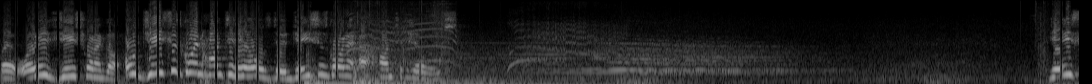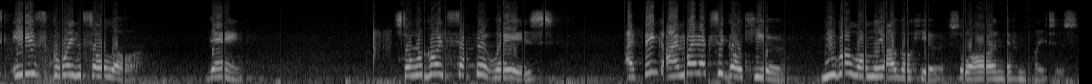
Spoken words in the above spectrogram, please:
Wait, where did Jace want to go? Oh, Jace is going Haunted Hills, dude. Jace is going at Haunted Hills. Jace is going solo. Dang. So we're going separate ways. I think I might actually go here. You go lonely, I'll go here. So we're all in different places.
